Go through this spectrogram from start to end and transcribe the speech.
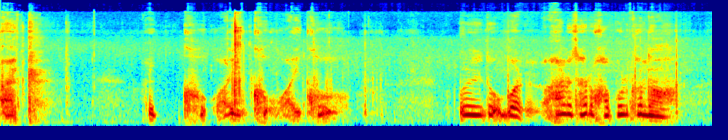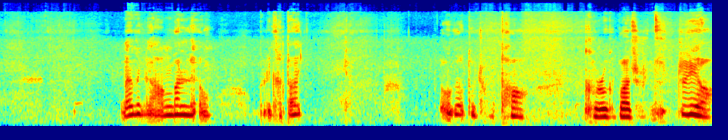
아이쿠, 아이쿠, 아이쿠, 아이쿠. 우리도 뭘 하나 사러 가볼까나. 나는 그냥 안 갈래요. 빨리 갔다 와. 여기가 더 좋다. 그렇게 봐줄 줄이야.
